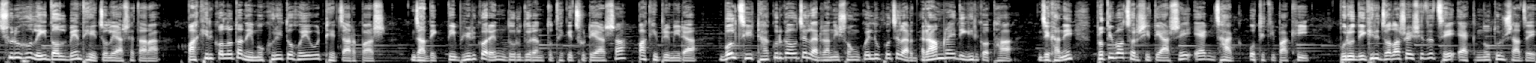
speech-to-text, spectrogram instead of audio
শুরু হলেই দল বেঁধে চলে আসে তারা। পাখির কলতানে মুখরিত হয়ে ওঠে চারপাশ। যা দেখতে ভিড় করেন দূর দূরান্ত থেকে ছুটে আসা পাখিপ্রেমীরা। বলছি, ঠাকুরগাঁও জেলার রানী শঙ্কৈল উপজেলার রামরাই দিঘির কথা, যেখানে প্রতি বছর শীতে আসে এক ঝাঁক অতিথি পাখি। পুরো দিঘির জলাশয় সেজেছে এক নতুন সাজে।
